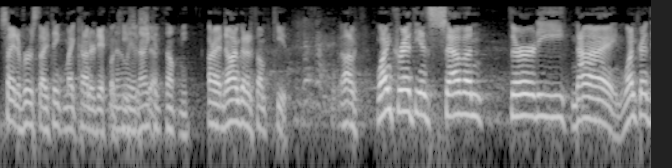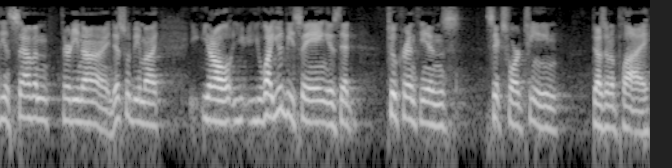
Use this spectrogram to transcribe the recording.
cite a verse that I think might contradict what no, Keith just said. Now you can thump me. All right, now I'm going to thump Keith. Uh, 1 Corinthians 7 39. 1 Corinthians 7, 39. This would be my, you know, you, you, what you'd be saying is that 2 Corinthians 6.14 doesn't apply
